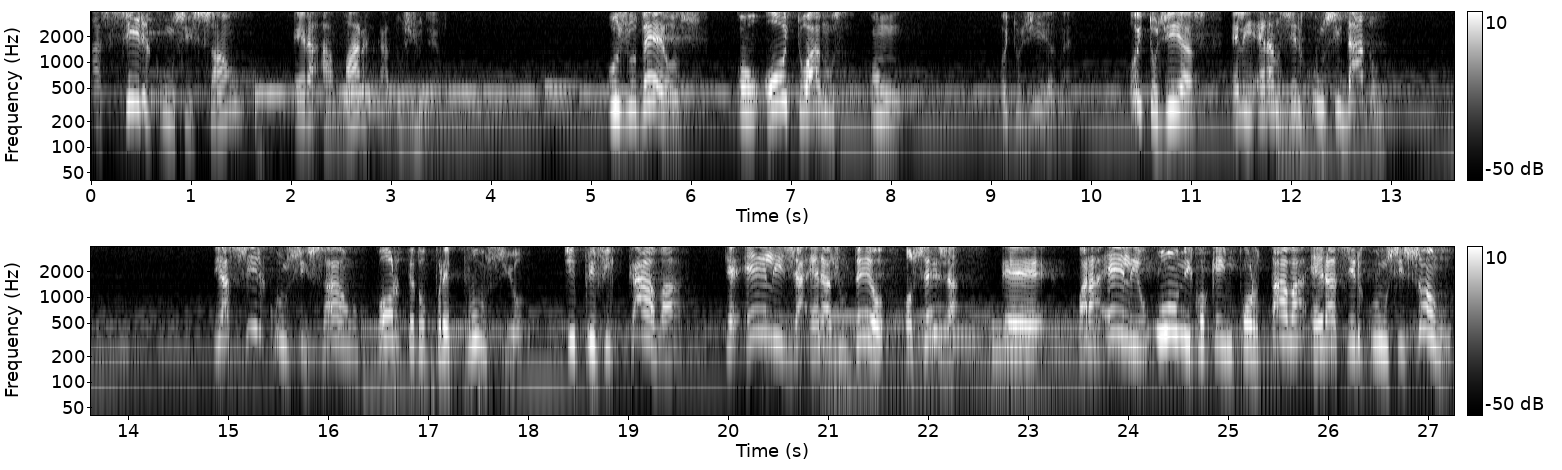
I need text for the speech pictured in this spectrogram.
A circuncisão era a marca dos judeus. Os judeus, com oito anos, com oito dias, né? Oito dias, eles eram circuncidados. E a circuncisão, corte do prepúcio, tipificava que ele já era judeu, ou seja, eh, para ele o único que importava era a circuncisão.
